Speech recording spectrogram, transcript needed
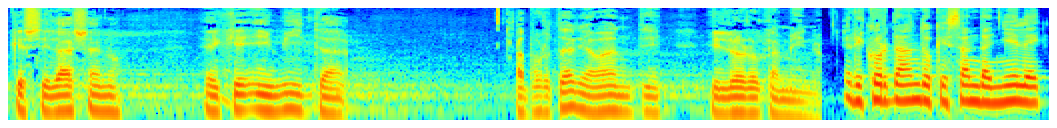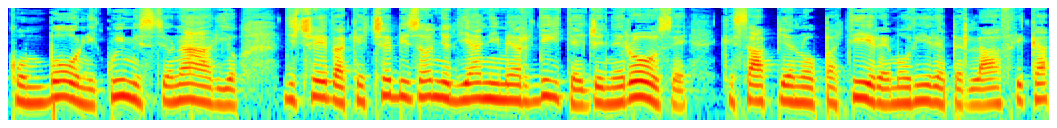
che si lasciano e che invita a portare avanti il loro cammino. Ricordando che San Daniele Comboni, qui missionario, diceva che c'è bisogno di anime ardite e generose che sappiano patire e morire per l'Africa,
